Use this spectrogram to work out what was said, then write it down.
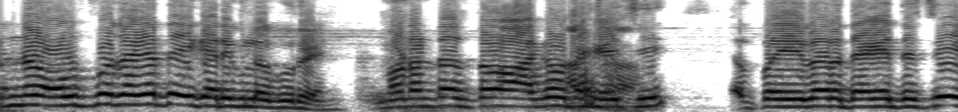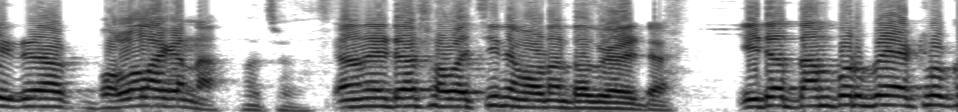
আপনার অল্প জায়গাতে এই গাড়িগুলো ঘুরে মডার্ন টাচ তো আগেও। দেখাইছি এবারে দেখাইতেছি এটা ভালো লাগে না। আচ্ছা। কারণ এটা সবাই চিনে মডার্ন টাচ গাড়িটা। এটার দাম পড়বে এক লক্ষ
